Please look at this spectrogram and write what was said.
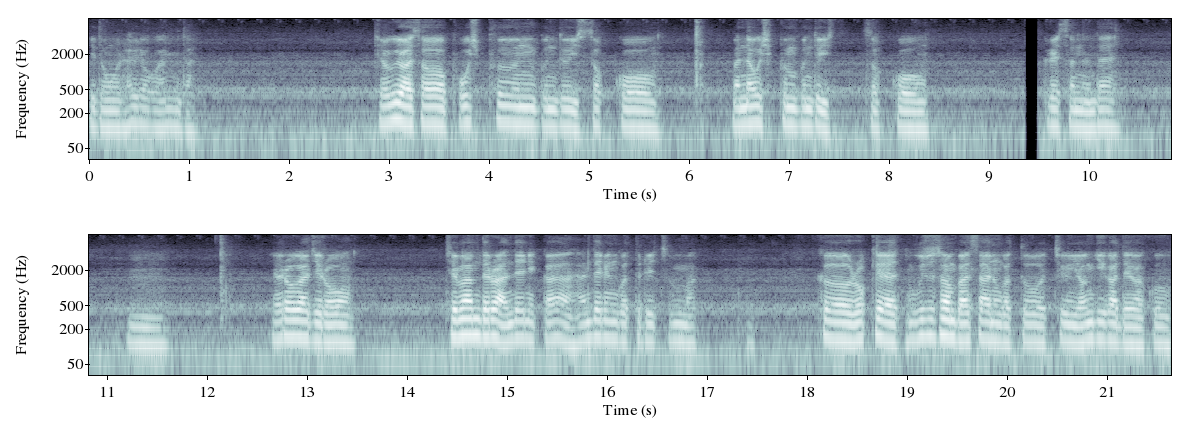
이동을 하려고 합니다. 여기 와서 보고 싶은 분도 있었고 만나고 싶은 분도 있었고 그랬었는데 음, 여러 가지로 제 마음대로 안 되니까 안 되는 것들이 좀 막 그 로켓 우주선 발사하는 것도 지금 연기가 돼 갖고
